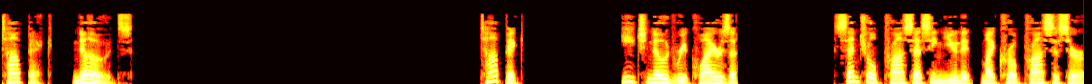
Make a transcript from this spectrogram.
Topic: Nodes. Topic: Each node requires a central processing unit, microprocessor,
